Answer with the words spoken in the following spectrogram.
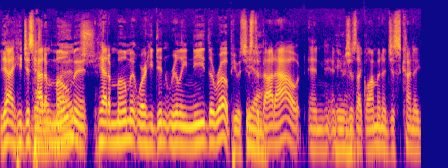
Yeah, he just had a moment. He had a moment where he didn't really need the rope. He was just Yeah. about out, and, and he was just like, "Well, I'm going to just kind of,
